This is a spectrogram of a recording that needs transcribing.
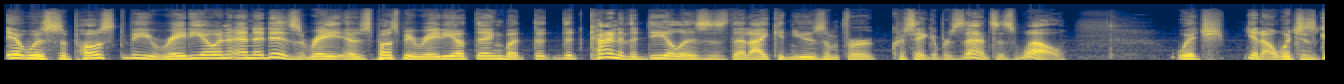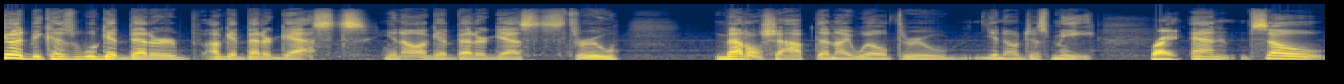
it was supposed to be radio, and, and it is ra- it was supposed to be a radio thing. But the the kind of the deal is is that I can use them for Crusader Presents as well which you know which is good because we'll get better i'll get better guests you know i'll get better guests through metal shop than i will through you know just me Right. and so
